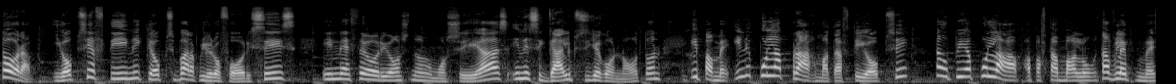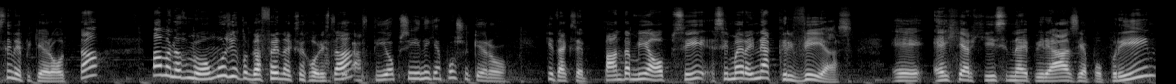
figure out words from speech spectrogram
τώρα, η όψη αυτή είναι και όψη παραπληροφόρησης, είναι θεωριών συνωμοσίας, είναι συγκάλυψης γεγονότων. Είπαμε, είναι πολλά πράγματα αυτή η όψη, τα οποία πολλά από αυτά μάλλον τα βλέπουμε στην επικαιρότητα. Πάμε να δούμε όμως για τον καφένα ξεχωριστά. Αυτή η όψη είναι για πόσο καιρό; Κοίταξε, πάντα μία όψη σήμερα είναι ακριβίας. Ε, έχει αρχίσει να επηρεάζει από πριν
